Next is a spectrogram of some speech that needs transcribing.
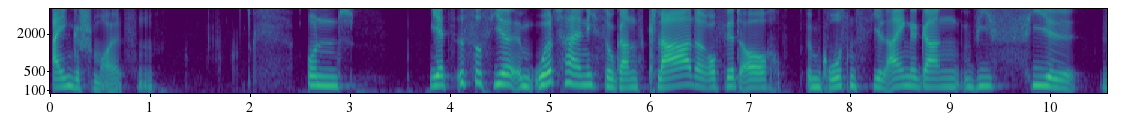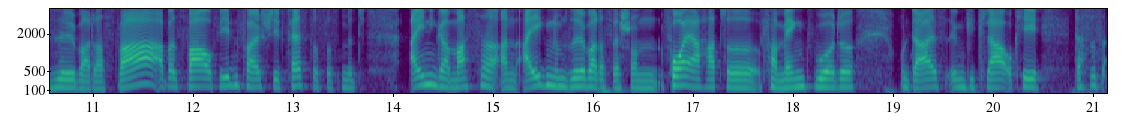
eingeschmolzen. Und jetzt ist es hier im Urteil nicht so ganz klar, darauf wird auch im großen Stil eingegangen, wie viel Silber das war, aber es war auf jeden Fall, steht fest, dass das mit einiger Masse an eigenem Silber, das er schon vorher hatte, vermengt wurde. Und da ist irgendwie klar, okay, das ist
